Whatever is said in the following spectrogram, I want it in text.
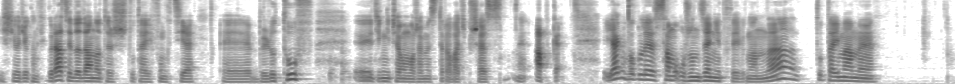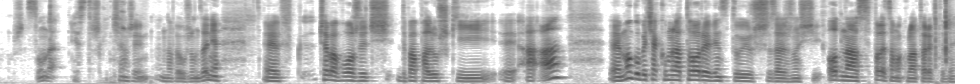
jeśli chodzi o konfigurację. Dodano też tutaj funkcję e, Bluetooth, e, dzięki czemu możemy sterować przez e, apkę. Jak w ogóle samo urządzenie tutaj wygląda? Tutaj mamy, przesunę, jest troszkę ciężej, nowe urządzenie. Trzeba włożyć dwa paluszki AA. Mogą być akumulatory, więc tu już w zależności od nas. Polecam akumulatory wtedy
